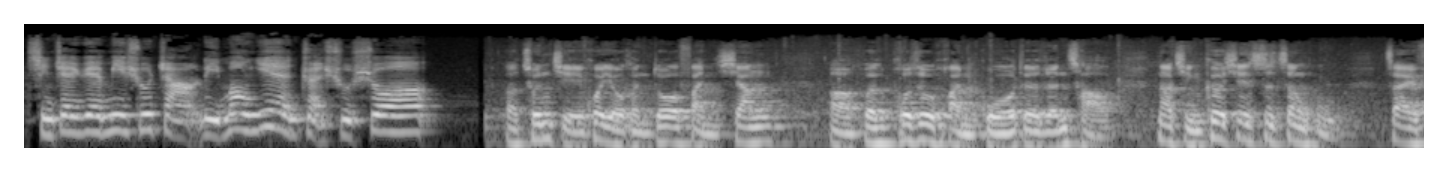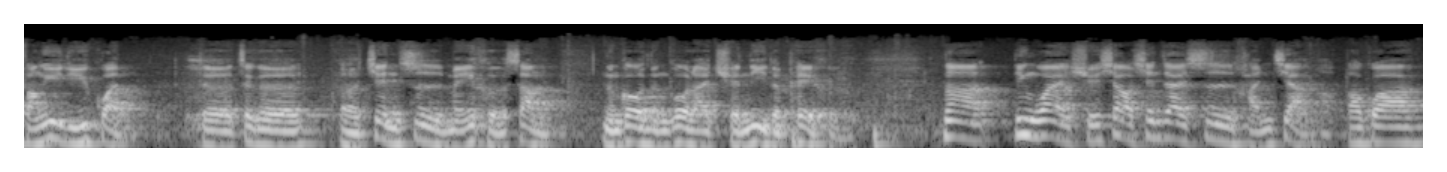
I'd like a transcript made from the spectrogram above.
行政院秘书长李梦燕转述说：“呃，春节会有很多返乡啊，或或是返国的人潮，那请各县市政府在防疫旅馆的这个呃建制媒合上，能够能够来全力的配合。那另外学校现在是寒假啊，包括。”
